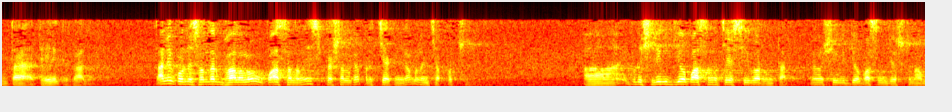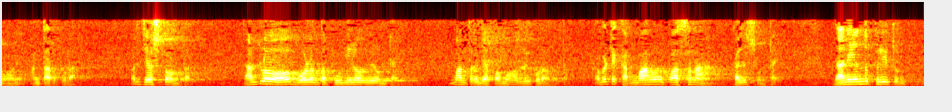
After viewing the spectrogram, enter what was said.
అంత తేలిక కాదు. కానీ కొన్ని సందర్భాలలో ఉపాసనని స్పెషల్గా ప్రత్యేకంగా మనం చెప్పచ్చు. ఇప్పుడు శ్రీ విద్యోపాసన చేసేవారు ఉంటారు. మేము శ్రీ విద్యోపాసన చేస్తున్నాము అని అంటారు కూడా. వారు చేస్తూ ఉంటారు. దాంట్లో బోళ్ళంత పూజలు అవి ఉంటాయి. మంత్రజపము అవి కూడా ఉంటాయి. కాబట్టి కర్మాను ఉపాసన కలిసి ఉంటాయి. దాని ఎందు ప్రీతి ఉంటుంది.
